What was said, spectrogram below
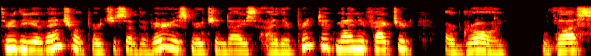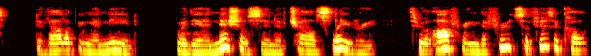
through the eventual purchase of the various merchandise, either printed, manufactured, or grown, thus developing a need for the initial sin of child slavery through offering the fruits of physical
